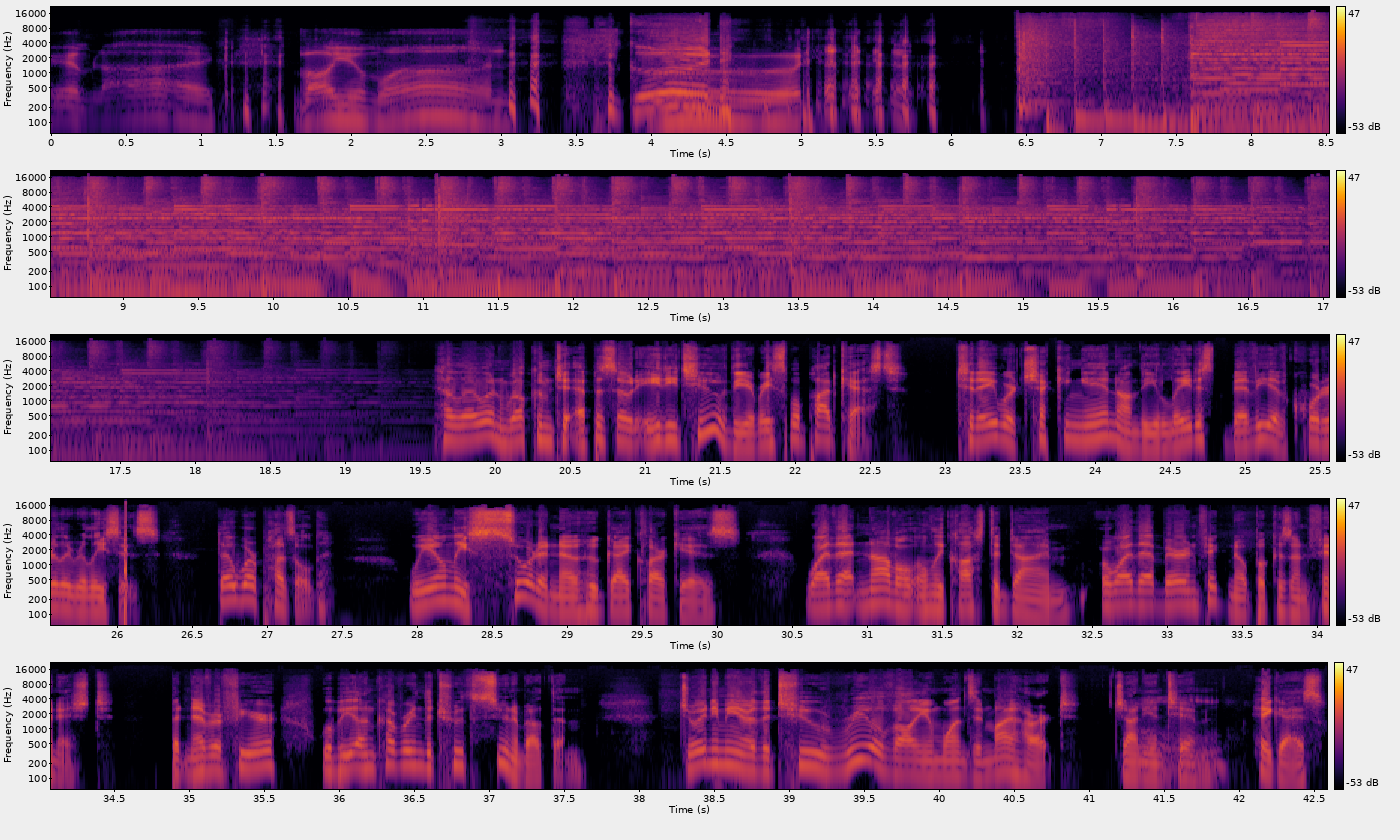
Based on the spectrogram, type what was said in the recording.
him like volume one. Good. Good. Hello and welcome to episode 82 of the Erasable Podcast. Today we're checking in on the latest bevy of quarterly releases, though we're puzzled. We only sort of know who Guy Clark is, why that novel only cost a dime, or why that Baron Fig notebook is unfinished. But never fear, we'll be uncovering the truth soon about them. Joining me are the two real volume ones in my heart, Johnny and Tim. Hey guys.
